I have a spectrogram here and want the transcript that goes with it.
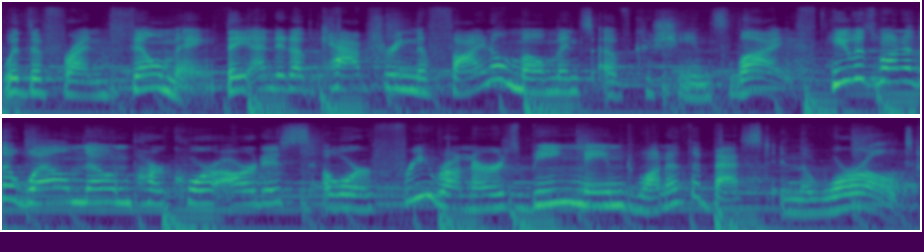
with a friend filming. They ended up capturing the final moments of Kashin's life. He was one of the well-known parkour artists or freerunners being named one of the best in the world,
